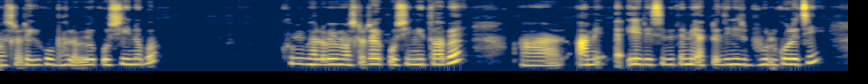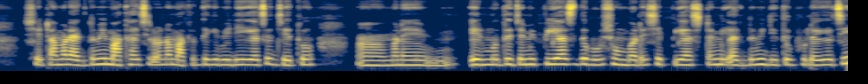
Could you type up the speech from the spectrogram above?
মশলাটাকে খুব ভালোভাবে কষিয়ে নেব। খুবই ভালোভাবে মশলাটাকে কষিয়ে নিতে হবে। আর আমি এই রেসিপিতে আমি একটা জিনিস ভুল করেছি, সেটা আমার একদমই মাথায় ছিল না, মাথার দিকে বেরিয়ে গেছে। যেহেতু মানে এর মধ্যে যে আমি পেঁয়াজ দেবো সোমবারে সেই পেঁয়াজটা আমি একদমই দিতে ভুলে গেছি।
